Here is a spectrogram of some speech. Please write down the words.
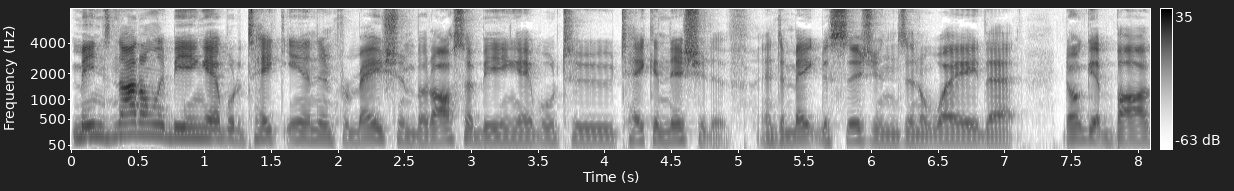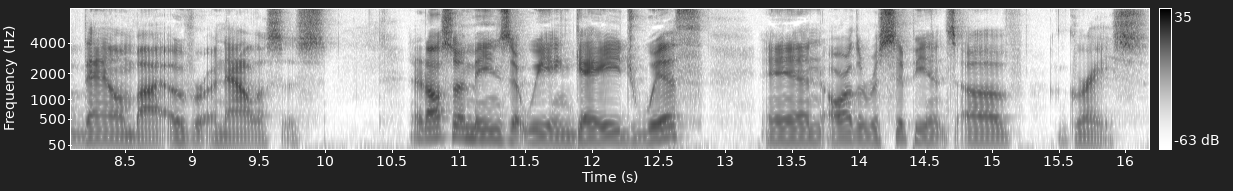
means not only being able to take in information, but also being able to take initiative and to make decisions in a way that don't get bogged down by over analysis. It also means that we engage with and are the recipients of grace.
